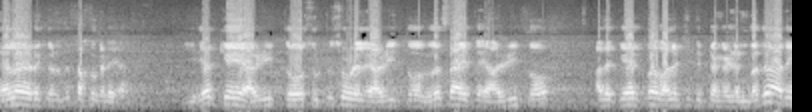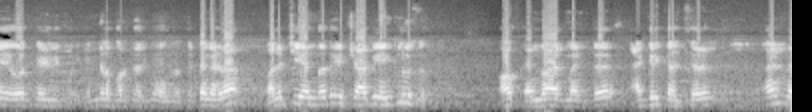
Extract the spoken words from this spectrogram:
நிலம் எடுக்கிறது தப்பு கிடையாது. இயற்கையை அழித்தோ சுற்றுச்சூழலை அழித்தோ விவசாயத்தை அழித்தோ அதற்கேற்ப வளர்ச்சி திட்டங்கள் என்பது அது ஒரு கேள்விக்குறி. எங்களை பொறுத்த வரைக்கும் எங்களோட திட்டங்கள்லாம் வளர்ச்சி என்பது it shall be inclusive of environment agriculture and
